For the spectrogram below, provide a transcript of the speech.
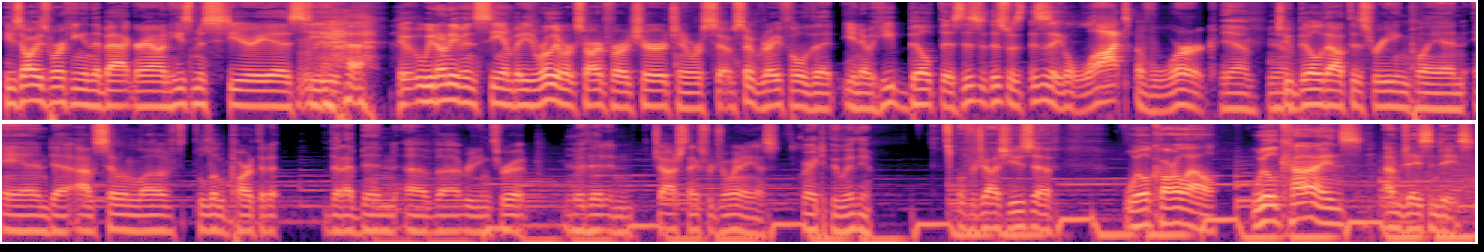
he's always working in the background. He's mysterious. He, we don't even see him, but he really works hard for our church, and we're so, I'm so grateful that you know he built this. This is this was this is a lot of work yeah, yeah. to build out this reading plan, and uh, I've so loved the little part that it, that I've been of uh, reading through it with it. And Josh, thanks for joining us. Great to be with you. Well, for Josh Youssef, Will Carlisle, Will Kynes, I'm Jason Dees.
